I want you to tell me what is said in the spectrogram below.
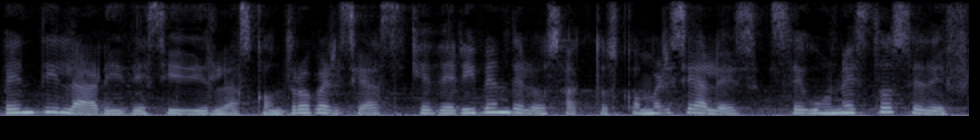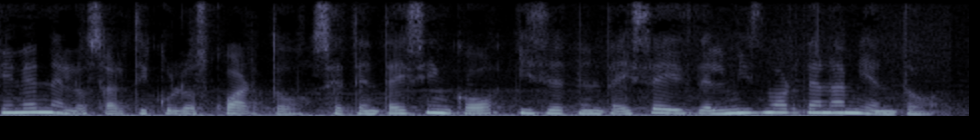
ventilar y decidir las controversias que deriven de los actos comerciales según estos se definen en los artículos 4, 75 y 76 del mismo ordenamiento conocimiento.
